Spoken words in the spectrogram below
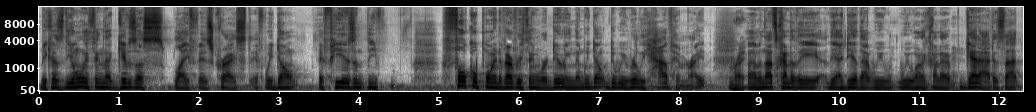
because the only thing that gives us life is Christ. If we don't, if He isn't the focal point of everything we're doing, then we don't. Do we really have Him? Right. Right. Um, and that's kind of the the idea that we we want to kind of get at is that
